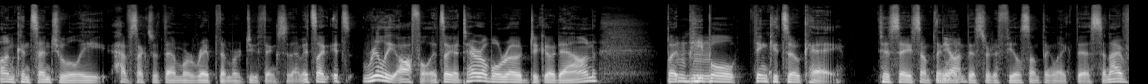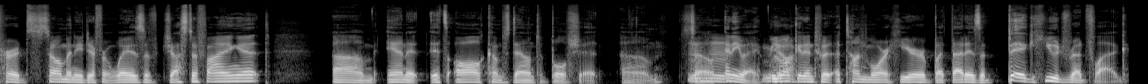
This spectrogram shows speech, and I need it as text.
unconsensually have sex with them or rape them or do things to them. It's like it's really awful. It's like a terrible road to go down, but mm-hmm. people think it's okay to say something Yeah. like this or to feel something like this. And I've heard so many different ways of justifying it. Um, and it it's all comes down to bullshit. Um, so anyway, we Yeah. won't get into it a ton more here, but that is a big, huge red flag.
